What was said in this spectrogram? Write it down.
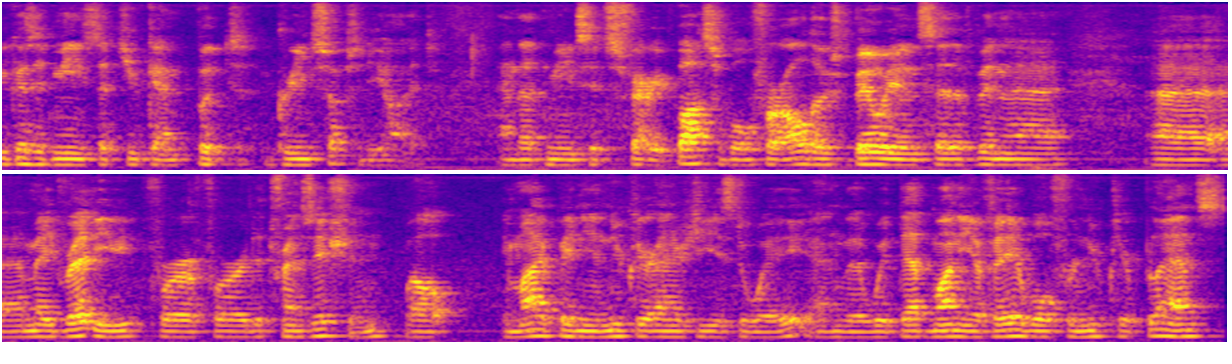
because it means that you can put green subsidy on it. And that means it's very possible for all those billions that have been made ready for, for the transition. Well, in my opinion, nuclear energy is the way, and uh, with that money available for nuclear plants,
